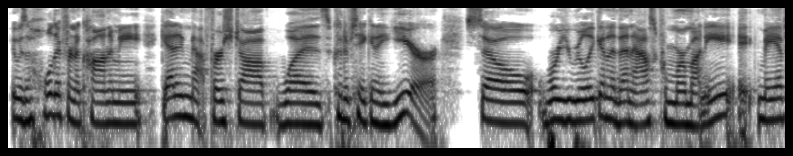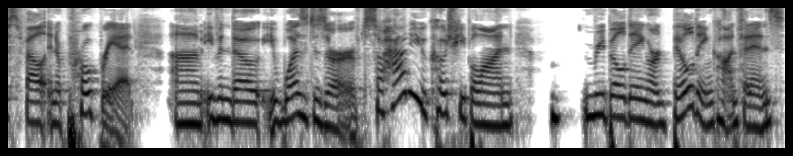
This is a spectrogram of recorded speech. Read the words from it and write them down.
it was a whole different economy. Getting that first job was, could have taken a year. So were you really going to then ask for more money? It may have felt inappropriate, um, even though it was deserved. So how do you coach people on rebuilding or building confidence.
